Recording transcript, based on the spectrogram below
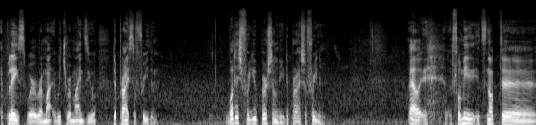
a place where remi- which reminds you the price of freedom. What is for you personally the price of freedom? well eh, for me it's not uh,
